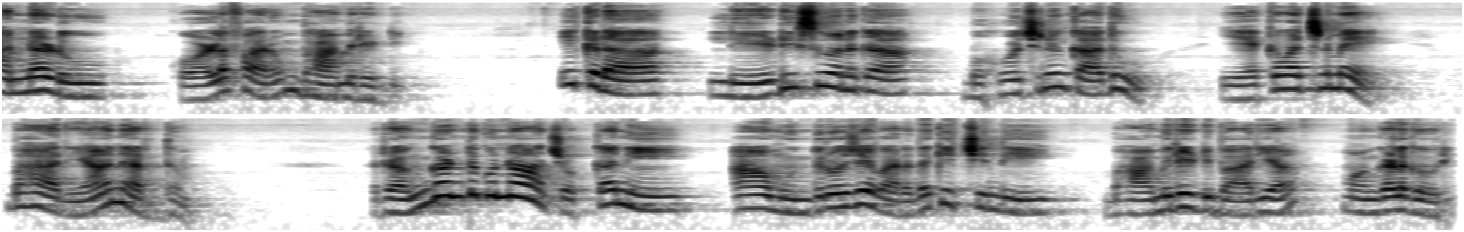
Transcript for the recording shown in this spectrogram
అన్నాడు కోళ్ళఫారం భామిరెడ్డి. ఇక్కడ లేడీసు అనగా బహువచనం కాదు ఏకవచనమే. భార్య అని అర్థం. రంగంటుకున్న ఆ చొక్కాని ఆ ముందు రోజే వరదకిచ్చింది భామిరెడ్డి భార్య మంగళగౌరి.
